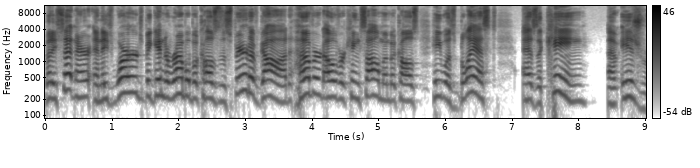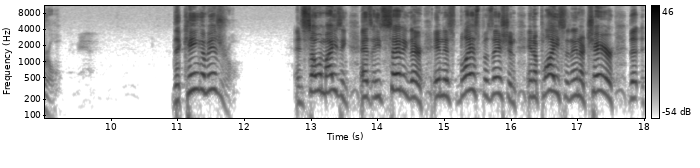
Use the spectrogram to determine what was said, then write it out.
But he's sitting there, and these words begin to rumble because the Spirit of God hovered over King Solomon because he was blessed as the king of Israel. The king of Israel. And so amazing as he's sitting there in this blessed position in a place and in a chair that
